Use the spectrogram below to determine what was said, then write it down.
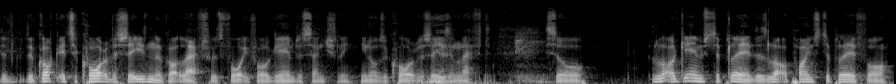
they've they've got it's a quarter of a season they've got left with forty four games essentially. You know, it's a quarter of a season left, so a lot of games to play. There's a lot of points to play for,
